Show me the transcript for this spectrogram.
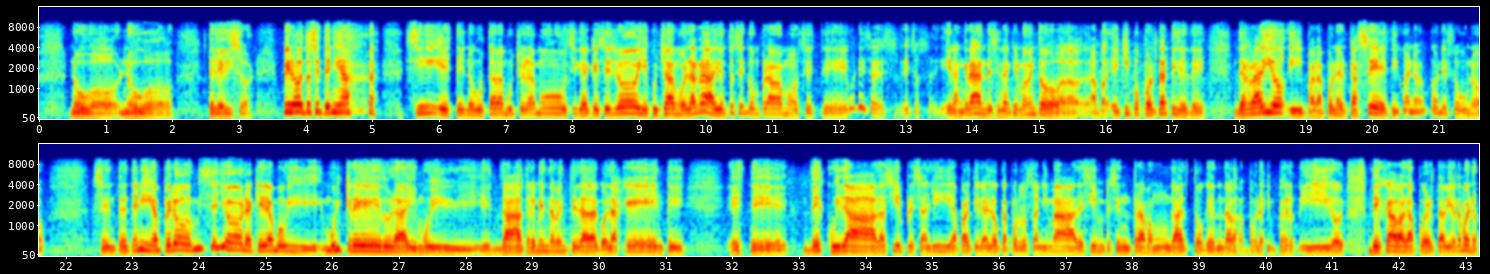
no, hubo, no hubo televisor. Pero entonces tenía sí este, nos gustaba mucho la música, qué sé yo, y escuchábamos la radio, entonces comprábamos, este, esos, eran grandes en aquel momento, equipos portátiles de, de, radio y para poner cassette, y bueno, con eso uno se entretenía, pero mi señora, que era muy, muy crédula y muy eh, da, tremendamente dada con la gente, y este, descuidada, siempre salía, aparte era loca por los animales, siempre se entraba un gato que andaba por ahí perdido, dejaba la puerta abierta. Bueno,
